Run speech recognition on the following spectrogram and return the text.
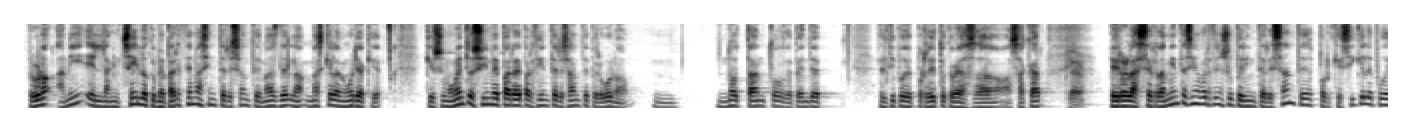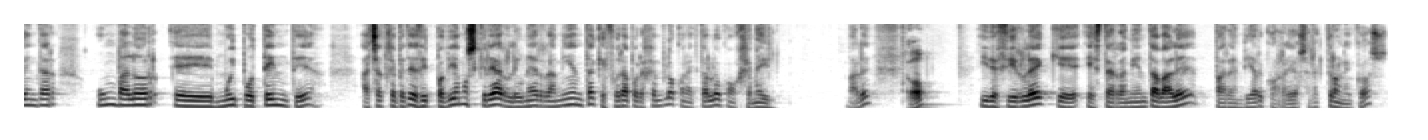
Pero bueno, a mí en Langchain lo que me parece más interesante, más, de la, más que la memoria, que, que en su momento sí me pareció interesante, pero bueno, mm, no tanto, depende el tipo de proyecto que vayas a, sacar. Pero las herramientas sí me parecen súper interesantes porque sí que le pueden dar un valor eh, muy potente a ChatGPT. Es decir, podríamos crearle una herramienta que fuera, por ejemplo, conectarlo con Gmail. ¿Vale? Oh. Y decirle que esta herramienta vale para enviar correos electrónicos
